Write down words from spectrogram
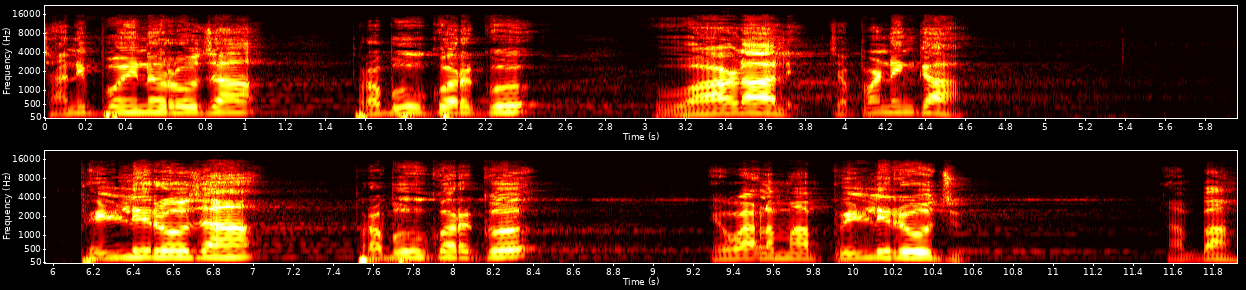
చనిపోయిన రోజా ప్రభువు కొరకు వాడాలి. చెప్పండి ఇంకా. పెళ్ళి రోజా ప్రభువు కొరకు ఇవాళ మా పెళ్ళి రోజు. అబ్బా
